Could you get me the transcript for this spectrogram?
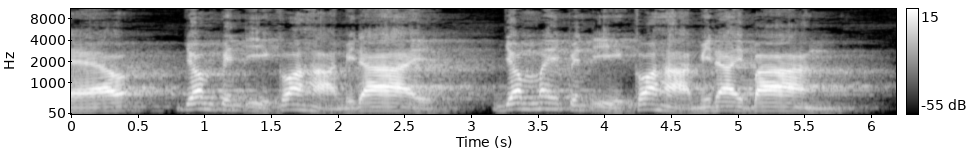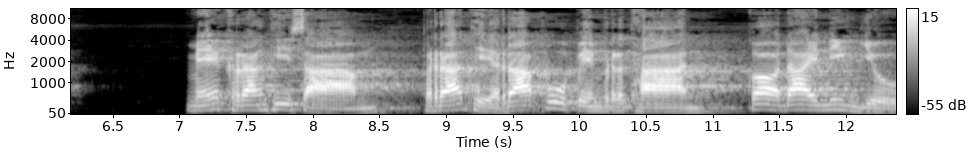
แล้ว ย่อมเป็นอีกก็หาไม่ได้ ย่อมไม่เป็นอีกก็หาไม่ได้บ้าง แม้ครั้งที่สามพระเถระผู้เป็นประธานก็ได้นิ่งอยู่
